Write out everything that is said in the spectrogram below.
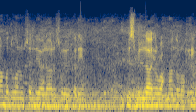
نحمد صلی علی رسول الکریم بسم اللہ الرحمن الرحیم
